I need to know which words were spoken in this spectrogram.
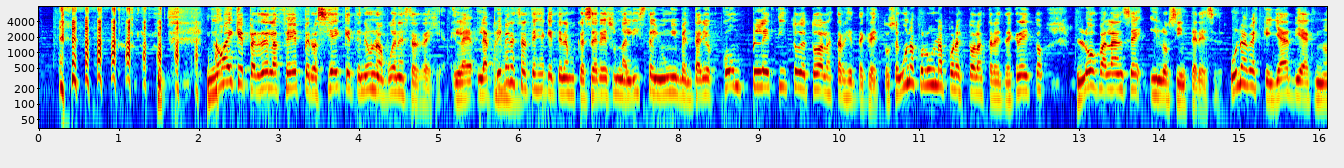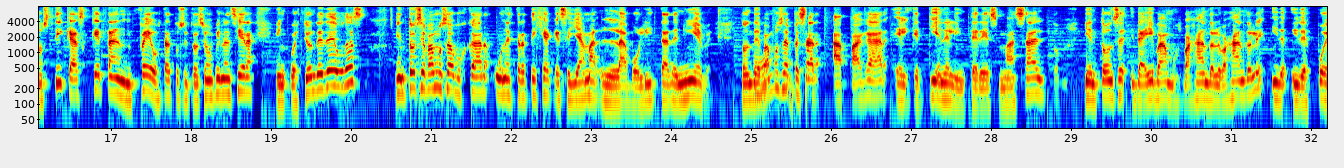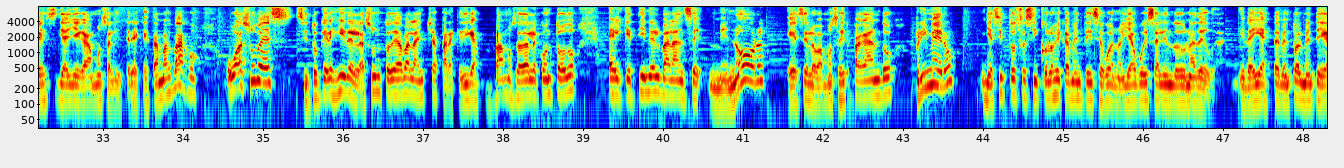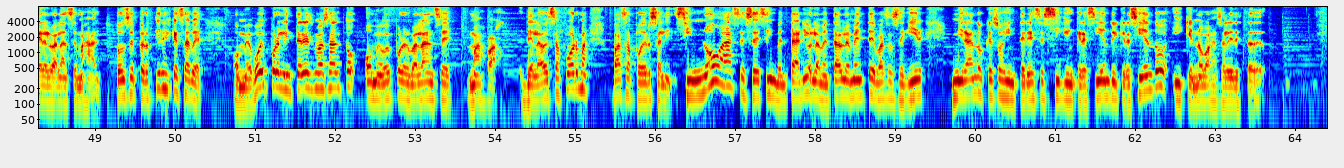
No hay que perder la fe, pero sí hay que tener una buena estrategia. La, la primera estrategia que tenemos que hacer es una lista y un inventario completito de todas las tarjetas de crédito. En una columna pones todas las tarjetas de crédito, los balances y los intereses. Una vez que ya diagnosticas qué tan feo está tu situación financiera en cuestión de deudas, entonces vamos a buscar una estrategia que se llama la bolita de nieve, donde vamos a empezar a pagar el que tiene el interés más alto. Y entonces de ahí vamos bajándole, bajándole y, y después ya llegamos al interés que está más bajo. O a su vez, si tú quieres ir al asunto de avalancha para que digas vamos a darle con todo, el que tiene el balance menor, ese lo vamos a ir pagando primero y así entonces psicológicamente dice, bueno, ya voy saliendo de una deuda y de ahí hasta eventualmente llegar al balance más alto. Entonces, pero tienes que saber, o me voy por el interés más alto o me voy por el balance más bajo. De la, de esa forma vas a poder salir. Si no haces ese inventario, lamentablemente vas a seguir mirando que esos intereses siguen creciendo y creciendo y que no vas a salir de esta deuda.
